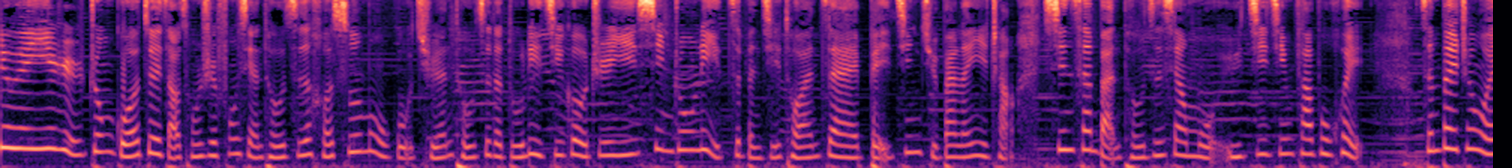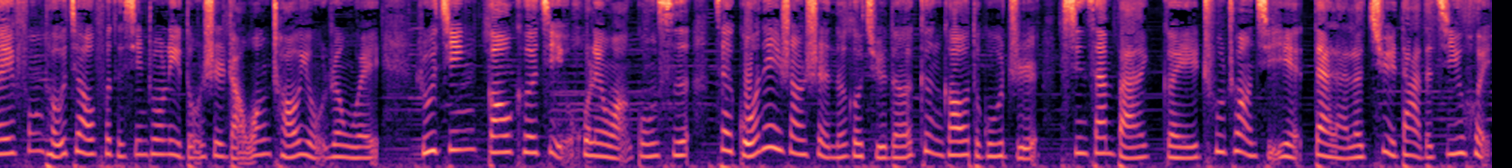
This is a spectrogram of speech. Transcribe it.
六月一日，中国最早从事风险投资和私募股权投资的独立机构之一信中利资本集团在北京举办了一场新三板投资项目与基金发布会。曾被称为“风投教父”的新中利董事长汪朝勇认为，如今高科技互联网公司在国内上市能够取得更高的估值，新三板给初创企业带来了巨大的机会。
